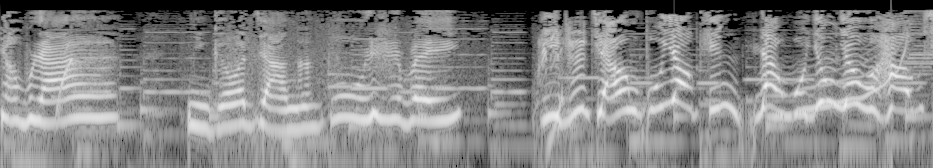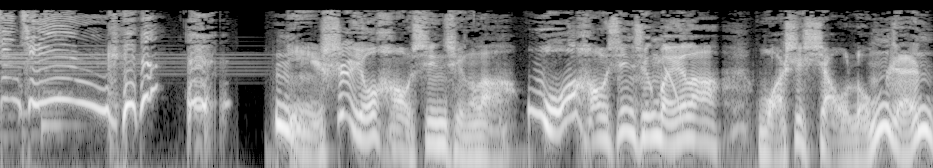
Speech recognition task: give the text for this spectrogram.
要不然你给我讲个故事呗？一直讲不要停，让我拥有好心情。你是有好心情了，我好心情没了。我是小龙人，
